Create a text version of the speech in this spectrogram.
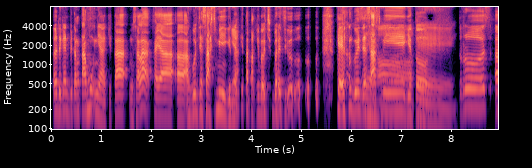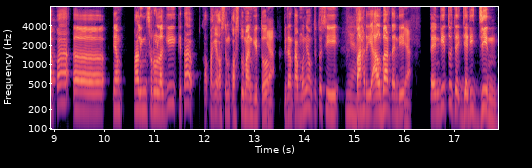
eh, dengan bintang tamunya kita misalnya kayak eh, Anggun C. Sasmi gitu Ya. kita pakai baju-baju kayak Anggun C. Ya. Sasmi Oh, gitu. oke. Terus apa eh, yang paling seru lagi kita pakai kostum-kostuman gitu. Ya. Bintang tamunya waktu itu si Iya. Fahri Albar Tendi. Ya. Tendi tuh j- jadi jin.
